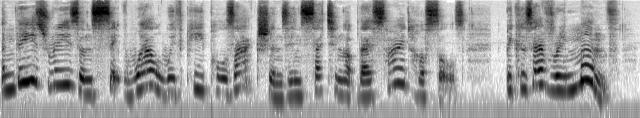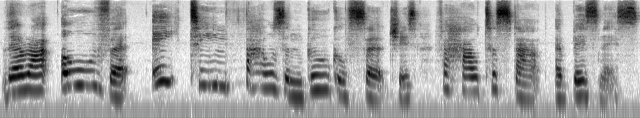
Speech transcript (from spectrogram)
And these reasons sit well with people's actions in setting up their side hustles because every month there are over 18,000 Google searches for how to start a business.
